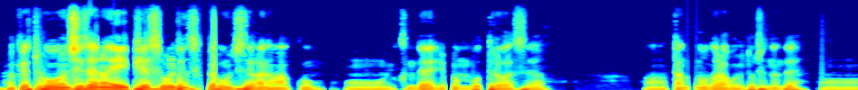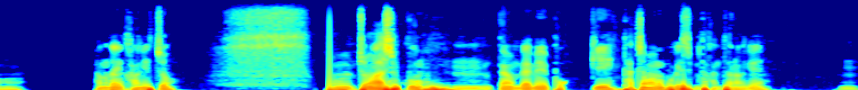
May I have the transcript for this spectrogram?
이렇게 좋은 시세는 APS 홀딩스가 좋은 시세가 나왔고 어, 근데 이건 못 들어갔어요. 어, 딴 거느라고 놓쳤는데 어, 상당히 강했죠. 어, 좀 아쉽고 음, 일단 매매 복귀 타점 한번 보겠습니다. 간단하게. 음.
